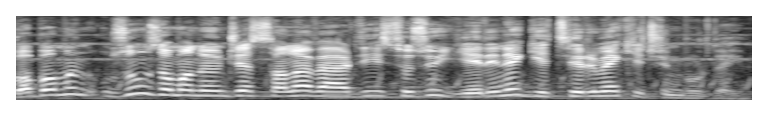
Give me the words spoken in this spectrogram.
Babamın uzun zaman önce sana verdiği sözü yerine getirmek için buradayım.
